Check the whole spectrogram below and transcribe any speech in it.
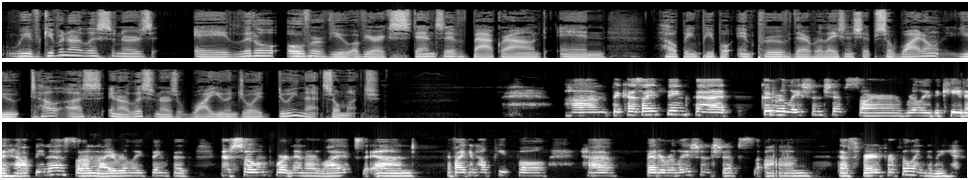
We've given our listeners a little overview of your extensive background in helping people improve their relationships. So, why don't you tell us and our listeners why you enjoy doing that so much? Um, because I think that good relationships are really the key to happiness. And I really think that they're so important in our lives. And if I can help people have better relationships, um, that's very fulfilling to me.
